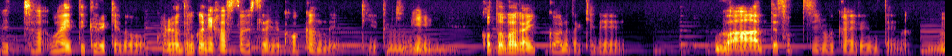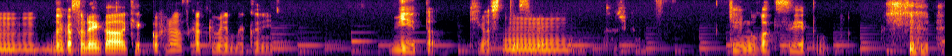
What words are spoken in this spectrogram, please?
めっちゃ湧いてくるけどこれをどこに発散したらいいのか分かんないっていう時に、言葉が一個あるだけでうわーってそっちに向かえるみたいなうんうん。なんかそれが結構フランス革命の中に見えた気がしてそれうん確かに。言語が強えと思った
